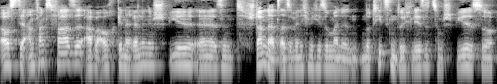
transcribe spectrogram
aus der Anfangsphase, aber auch generell in dem Spiel, äh, sind Standards. Also wenn ich mir hier so meine Notizen durchlese zum Spiel, ist so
